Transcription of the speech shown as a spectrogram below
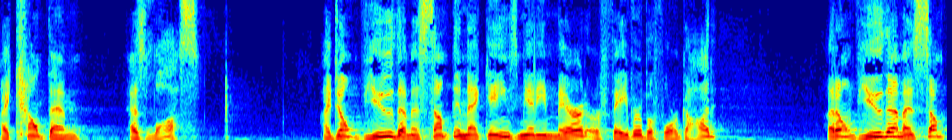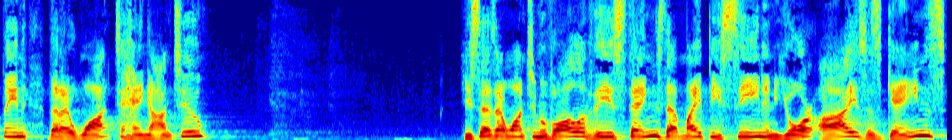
I count them as loss. I don't view them as something that gains me any merit or favor before God. I don't view them as something that I want to hang on to. He says, I want to move all of these things that might be seen in your eyes as gains.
